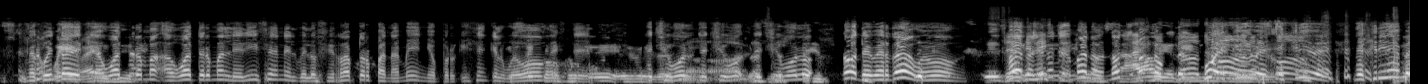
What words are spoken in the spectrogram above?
me cuenta de que a Waterman, a Waterman le dicen el velociraptor panameño, porque dicen que el huevón este, de chivolo, de chivolo, de chivolo, no, de verdad, huevón. Mano, yo no te, mano, no, Ah, mano, no, no, escribe, no, escribe, escribe,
